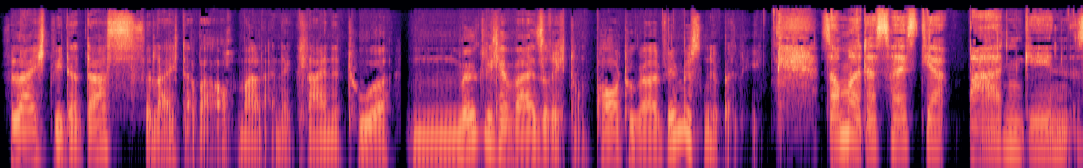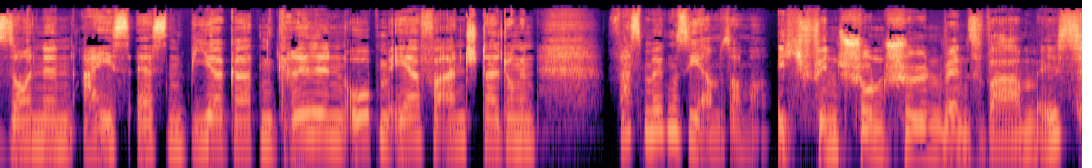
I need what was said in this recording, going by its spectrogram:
vielleicht wieder das, vielleicht aber auch mal eine kleine Tour, möglicherweise Richtung Portugal. Wir müssen überlegen. Sommer, das heißt ja baden gehen, Sonnen, Eis essen, Biergarten, Grillen, Open-Air-Veranstaltungen. Was mögen Sie am Sommer? Ich finde schon schön, wenn es warm ist.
